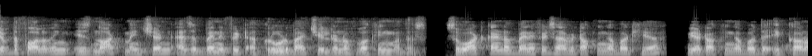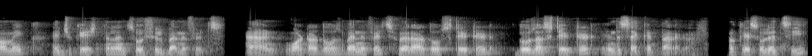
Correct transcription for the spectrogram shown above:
of the following is not mentioned as a benefit accrued by children of working mothers? So what kind of benefits are we talking about here? We are talking about the economic, educational and social benefits. And what are those benefits? Where are those stated? Those are stated in the second paragraph. Okay, so let's see.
